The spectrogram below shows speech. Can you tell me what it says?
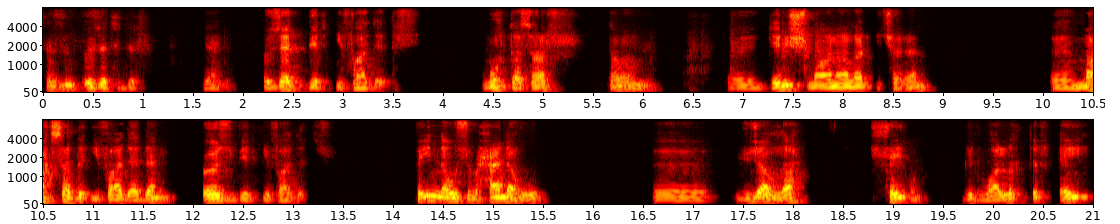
Sözün özetidir. Yani özet bir ifadedir. Muhtasar, tamam mı? Ee, geniş manalar içeren, e, maksadı ifade eden öz bir ifadedir. Fe innehu subhanehu e, Yüce Allah şeyun bir varlıktır. Ey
